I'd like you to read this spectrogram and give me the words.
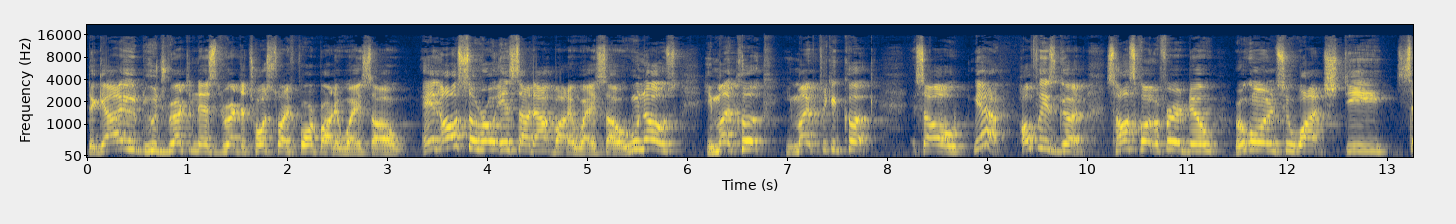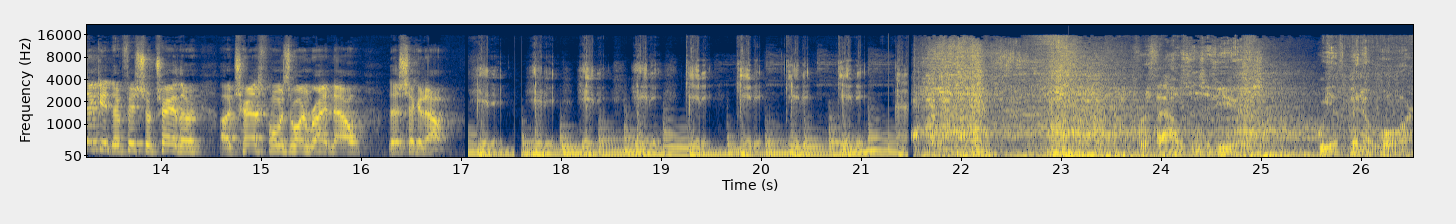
the guy who directed this directed Toy Story 4, by the way. So and also wrote Inside Out, by the way. So who knows? He might cook. He might freaking cook. So yeah, hopefully it's good. So HawkSquad, without further ado, we're going to watch the second official trailer of Transformers One right now. Let's check it out. Hit it, hit it, hit it, hit it, get it, get it, get it, get it. For thousands of years, we have been at war.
